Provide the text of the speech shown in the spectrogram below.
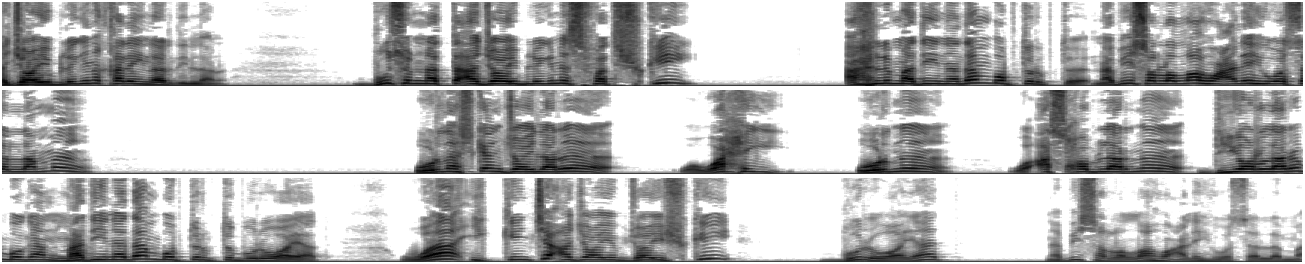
ajoyibligini qaranglar deydilar. Bu sunnatni ajoyibligini sifati shuki ahli Madinadan bo'lib turibdi. Nabiy sallallohu alayhi vasallamni o'rnashgan joylari va vahiy o'rni va ashoblarni diyorlari bo'lgan Madinadan bo'lib turibdi bu rivoyat. Va ikkinchi ajoyib joyi shuki, bu rivoyat Nabiy sallallohu alayhi va sallamni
